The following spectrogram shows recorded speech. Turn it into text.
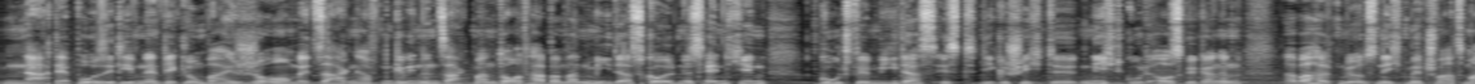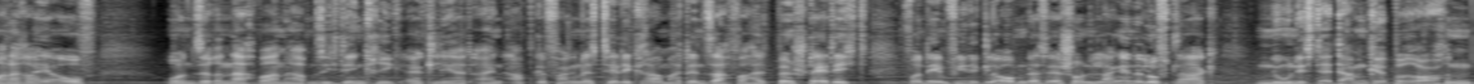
Nach der positiven Entwicklung bei Jean mit sagenhaften Gewinnen sagt man, dort habe man Midas goldenes Händchen. Gut für Midas ist die Geschichte nicht gut ausgegangen, aber halten wir uns nicht mit Schwarzmalerei auf. Unsere Nachbarn haben sich den Krieg erklärt. Ein abgefangenes Telegramm hat den Sachverhalt bestätigt, von dem viele glauben, dass er schon lange in der Luft lag. Nun ist der Damm gebrochen.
